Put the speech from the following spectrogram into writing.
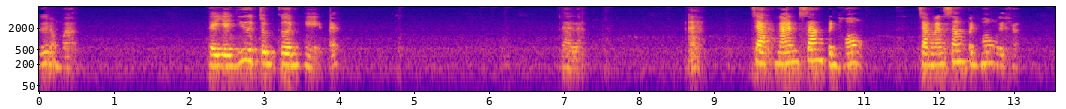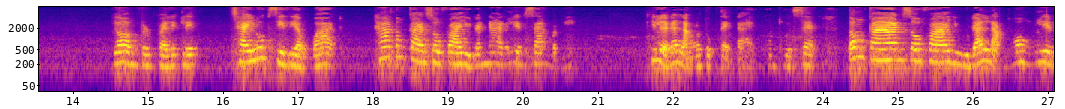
เลื่อนออกมา แต่อย่ายืดจนเกินเหตุนะ ได้ละ จากนั้นสร้างเป็นห้อง จากนั้นสร้างเป็นห้องเลยค่ะ ย่อมนไปเล็กๆ ใช้รูปสี่เหลี่ยมวาด ถ้าต้องการโซฟาอยู่ด้านหน้านักเรียนสร้างแบบนี้ ที่เหลือด้านหลังเราตกแต่งได้ Ctrl Z ต้องการโซฟาอยู่ด้านหลังห้องนักเรียน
